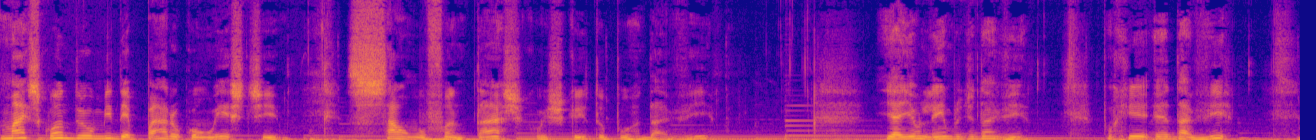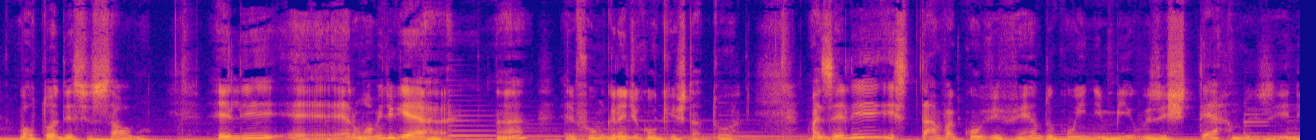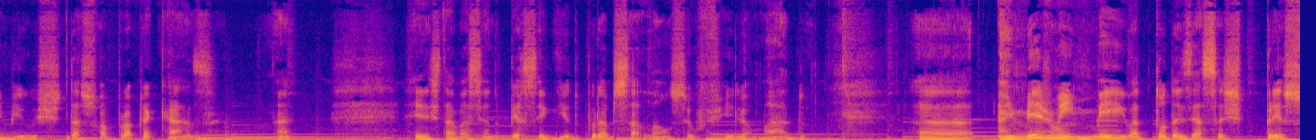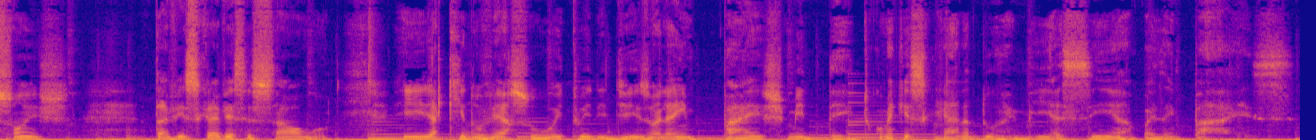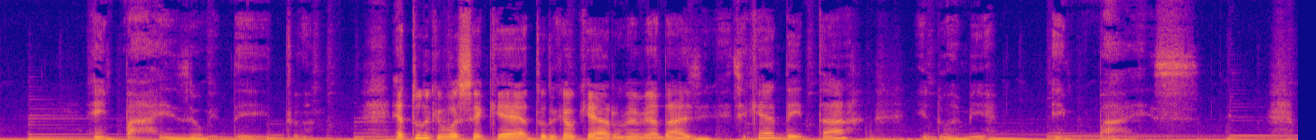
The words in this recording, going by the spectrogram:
Mas quando eu me deparo com este salmo fantástico escrito por Davi, e aí eu lembro de Davi, porque é Davi, o autor desse salmo, ele é, era um homem de guerra, né? Ele foi um grande conquistador, mas ele estava convivendo com inimigos externos e inimigos da sua própria casa. Né? Ele estava sendo perseguido por Absalão, seu filho amado. Uh, e mesmo em meio a todas essas pressões, Davi escreve esse salmo. E aqui no verso 8 ele diz: Olha, em paz me deito. Como é que esse cara dormia assim, rapaz? Em paz. Em paz eu me deito. É tudo que você quer, tudo que eu quero, não é verdade? A gente quer deitar e dormir em paz.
